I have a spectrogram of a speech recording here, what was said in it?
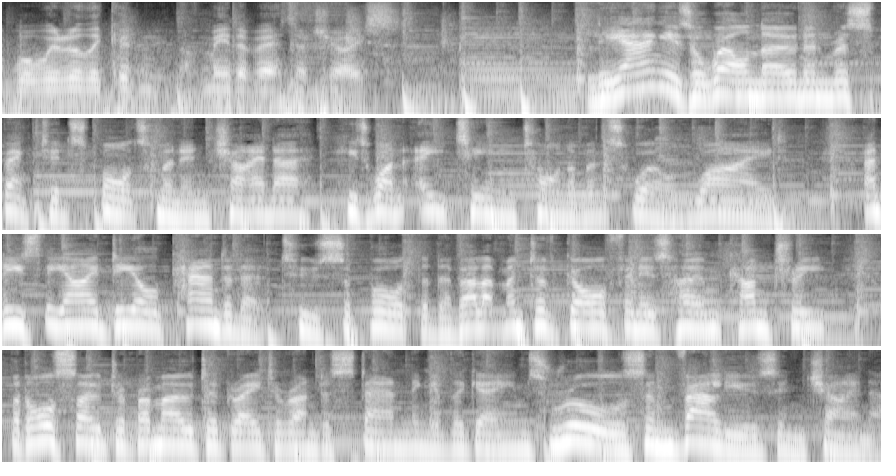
well, we really couldn't have made a better choice. Liang is a well-known and respected sportsman in China. He's won 18 tournaments worldwide. And he's the ideal candidate to support the development of golf in his home country, but also to promote a greater understanding of the game's rules and values in China.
